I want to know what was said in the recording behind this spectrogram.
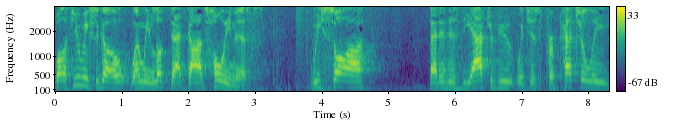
Well, a few weeks ago, when we looked at God's holiness, we saw that it is the attribute which is perpetually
